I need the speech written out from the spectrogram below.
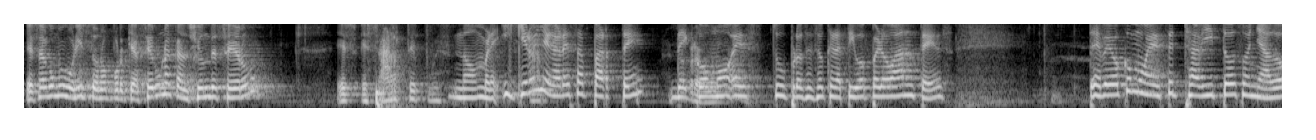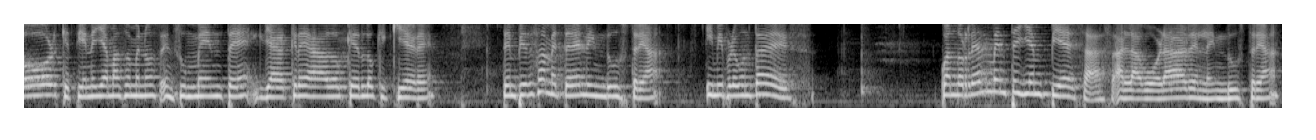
es algo muy bonito, ¿no? Porque hacer una canción de cero es, arte, pues. No, hombre. Y quiero llegar a esa parte de cómo es tu proceso creativo, pero antes te veo como este chavito soñador que tiene ya más o menos en su mente, ya ha creado qué es lo que quiere. Te empiezas a meter en la industria y mi pregunta es, cuando realmente ya empiezas a laborar en la industria,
